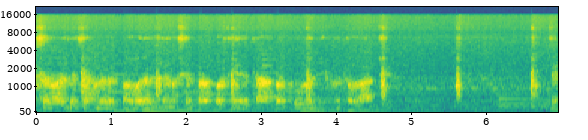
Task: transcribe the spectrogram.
Se non ripetiamo di aver paura, daremo sempre l'opportunità a qualcuno di controllarci. Sì,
